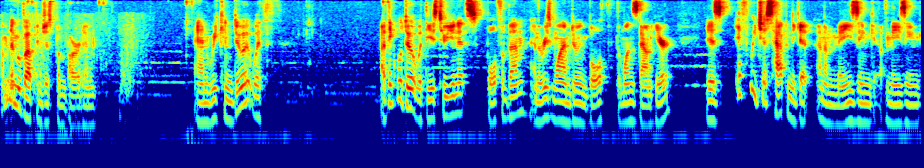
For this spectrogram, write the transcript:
I'm going to move up and just bombard him. And we can do it with... I think we'll do it with these two units, both of them, and the reason why I'm doing both, the ones down here, is if we just happen to get an amazing, amazing...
